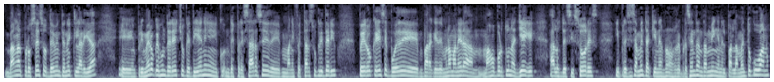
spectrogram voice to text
van al proceso deben tener claridad, eh, primero que es un derecho que tiene de expresarse, de manifestar su criterio, pero que se puede, para que de una manera más oportuna llegue a los decisores y precisamente a quienes nos representan también en el Parlamento cubano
